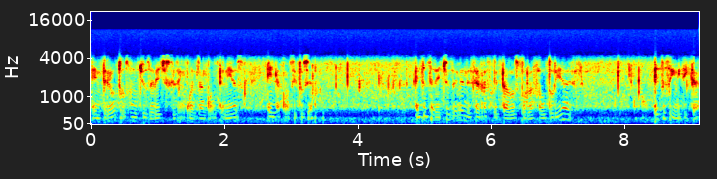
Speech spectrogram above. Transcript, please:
entre otros muchos derechos que se encuentran contenidos en la Constitución. Estos derechos deben de ser respetados por las autoridades. Esto significa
